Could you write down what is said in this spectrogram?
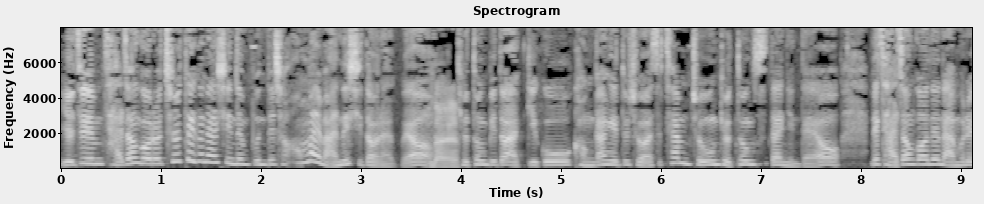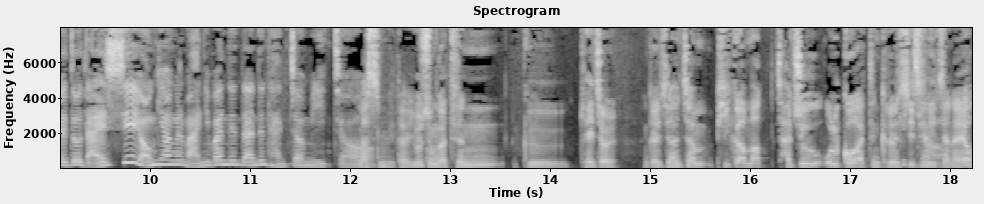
요즘 자전거로 출퇴근하시는 분들 정말 많으시더라고요. 네. 교통비도 아끼고 건강에도 좋아서 참 좋은 교통수단인데요. 근데 자전거는 아무래도 날씨의 영향을 많이 받는다는 단점이 있죠. 맞습니다. 요즘 같은 그 계절 그러니까 이제 한참 비가 막 자주 올 것 같은 그런 그쵸. 시즌이잖아요.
